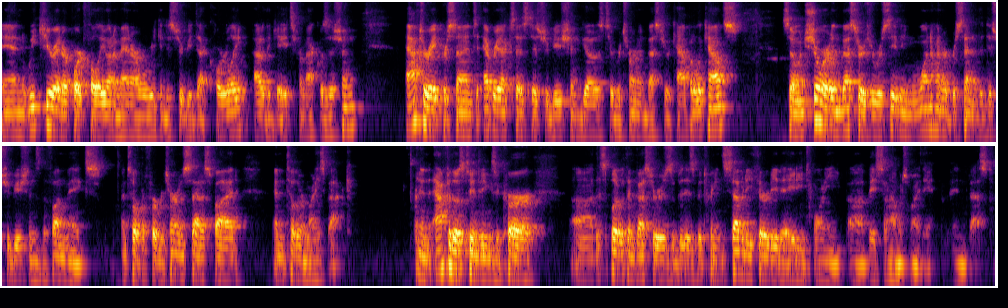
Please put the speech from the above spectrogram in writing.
And we curate our portfolio in a manner where we can distribute that quarterly out of the gates from acquisition. After 8%, every excess distribution goes to return investor capital accounts. So in short, investors are receiving 100% of the distributions the fund makes until preferred return is satisfied and until their money's back. And after those two things occur, uh, the split with investors is between 70 30 to 80 20 uh, based on how much money they invest.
